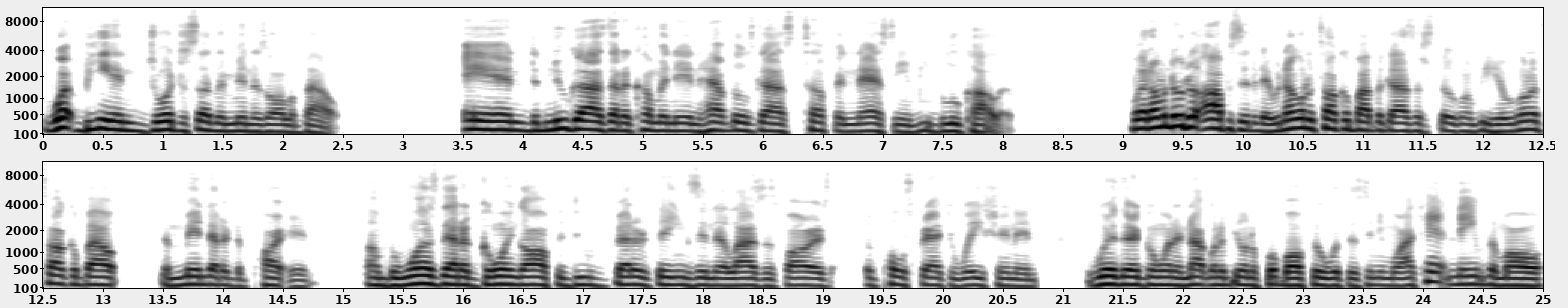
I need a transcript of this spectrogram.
what being Georgia Southern men is all about. And the new guys that are coming in have those guys tough and nasty and be blue collar. But I'm gonna do the opposite today. We're not gonna talk about the guys that are still gonna be here. We're gonna talk about the men that are departing, um, the ones that are going off to do better things in their lives as far as post graduation and where they're going and not going to be on the football field with us anymore. I can't name them all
